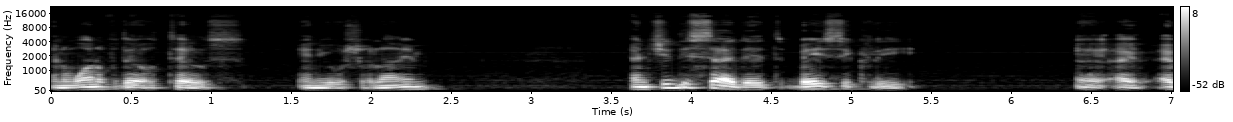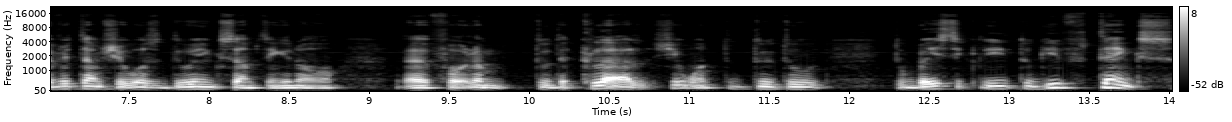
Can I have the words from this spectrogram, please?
in one of the hotels in Yerushalayim, and she decided basically uh, every time she was doing something, you know, uh, for um, to the klal, she wanted to, to to basically to give thanks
